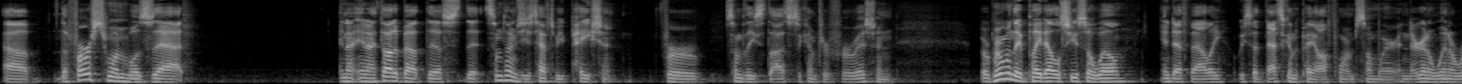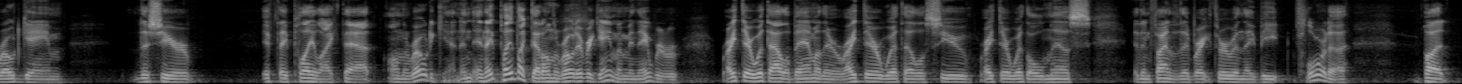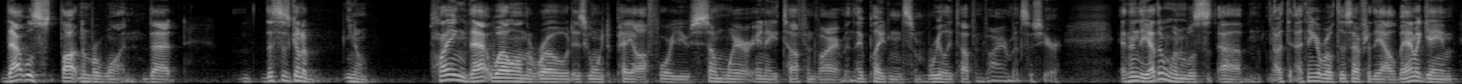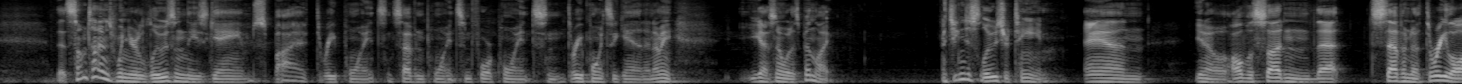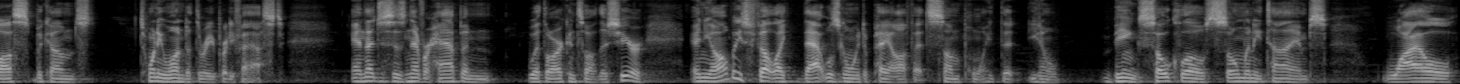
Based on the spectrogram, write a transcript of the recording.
Uh, the first one was that, and I, and I thought about this that sometimes you just have to be patient for some of these thoughts to come to fruition. But remember when they played LSU so well in Death Valley? We said that's going to pay off for them somewhere, and they're going to win a road game this year if they play like that on the road again. And, and they played like that on the road every game. I mean, they were right there with Alabama. They were right there with LSU, right there with Ole Miss. And then finally they break through and they beat Florida. But that was thought number one that this is going to, you know, playing that well on the road is going to pay off for you somewhere in a tough environment. They played in some really tough environments this year. And then the other one was, um, I, th- I think I wrote this after the Alabama game that sometimes when you're losing these games by three points and seven points and four points and three points again, and I mean, you guys know what it's been like, that you can just lose your team. And, you know, all of a sudden that seven to three loss becomes 21 to three pretty fast. And that just has never happened with Arkansas this year. And you always felt like that was going to pay off at some point, that, you know, being so close so many times while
